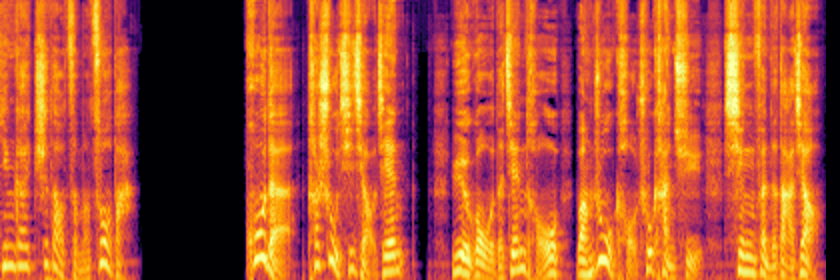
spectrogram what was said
应该知道怎么做吧？”忽的，他竖起脚尖，越过我的肩头，往入口处看去，兴奋的大叫：“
